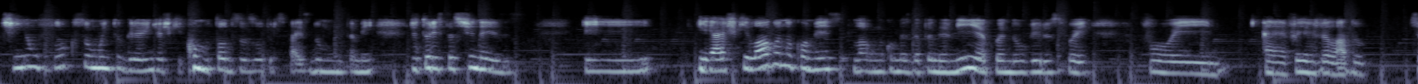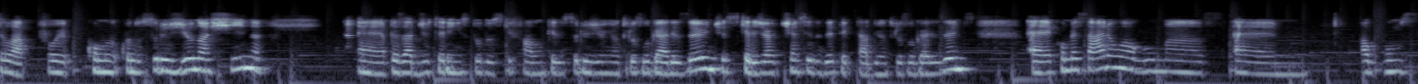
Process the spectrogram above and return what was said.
tinha um fluxo muito grande, acho que como todos os outros países do mundo também, de turistas chineses. E, e acho que logo no começo, logo no começo da pandemia, quando o vírus foi foi é, foi revelado, sei lá, foi como quando surgiu na China, é, apesar de terem estudos que falam que ele surgiu em outros lugares antes, que ele já tinha sido detectado em outros lugares antes, é, começaram algumas é, alguns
